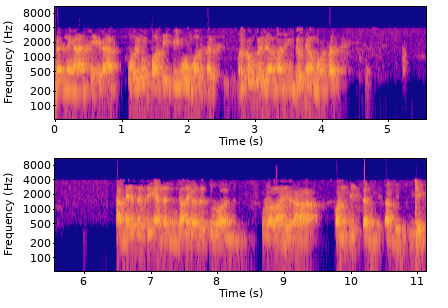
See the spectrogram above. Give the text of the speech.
ben dengan akhirat, kue itu posisi umum. Mereka ke zaman Indonesia saksi. Tapi itu sih yang misalnya kata tulon, tulon lahir konsisten, tapi dia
